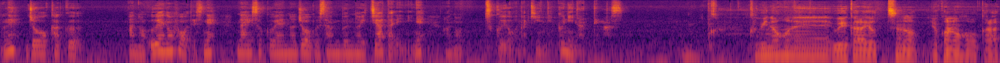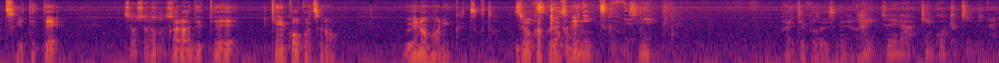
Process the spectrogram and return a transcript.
のね上角あの上の方ですね。内側縁の上部3分の1あたりにねあのつくような筋肉になってます首の骨上から4つの横の方からついててそうそうそうそう。そこから出て肩甲骨の上の方にくっつくと。上角です上角ねにつくんですね。はいということですね。はい、それが肩甲虚筋になり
